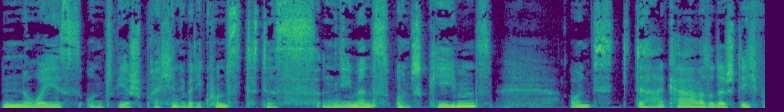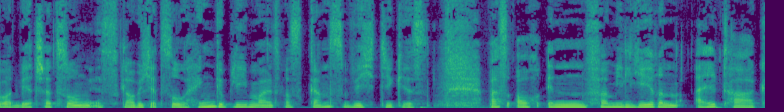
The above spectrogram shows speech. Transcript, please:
Neuss und wir sprechen über die Kunst des Nehmens und Gebens. Und da kam, also das Stichwort Wertschätzung ist, glaube ich, jetzt so hängen geblieben als was ganz Wichtiges, was auch in familiären Alltag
